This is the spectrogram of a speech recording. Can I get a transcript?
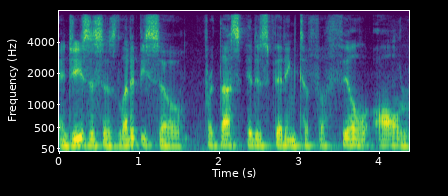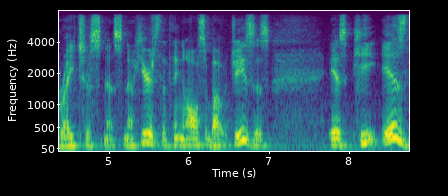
And Jesus says, "Let it be so." For thus it is fitting to fulfill all righteousness. Now, here's the thing also about Jesus is he is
